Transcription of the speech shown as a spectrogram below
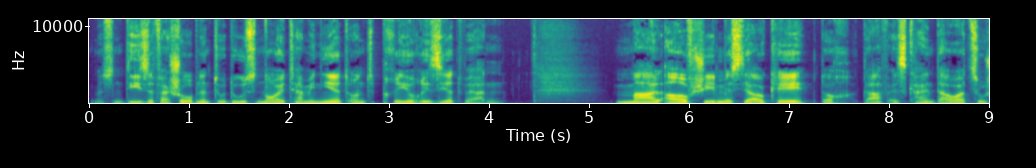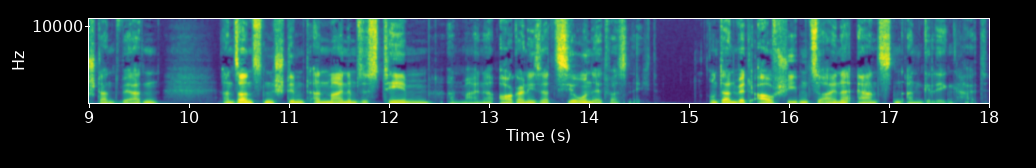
müssen diese verschobenen To-Dos neu terminiert und priorisiert werden. Mal aufschieben ist ja okay, doch darf es kein Dauerzustand werden, ansonsten stimmt an meinem System, an meiner Organisation etwas nicht. Und dann wird Aufschieben zu einer ernsten Angelegenheit.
